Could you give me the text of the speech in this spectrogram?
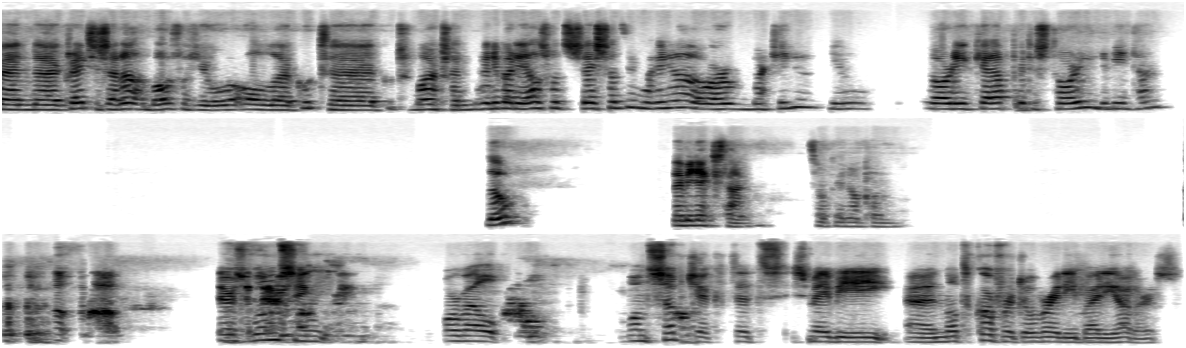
and uh, great, Susanna, both of you, all uh, good uh, good remarks. And anybody else want to say something, Marina or Martina? You already get up with the story in the meantime? No? Maybe next time. It's okay, no problem. well, there's one thing, or well, one subject that is maybe uh, not covered already by the others.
